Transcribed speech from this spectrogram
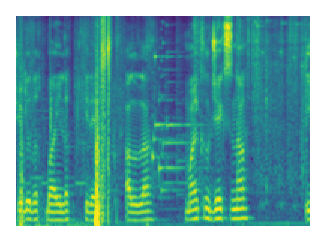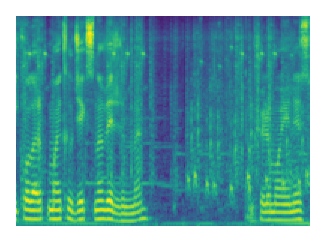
Şıbıdık bayılık gidelim. Allah. Michael Jackson'a ilk olarak Michael Jackson'a veririm ben. Tam şöyle mayonez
